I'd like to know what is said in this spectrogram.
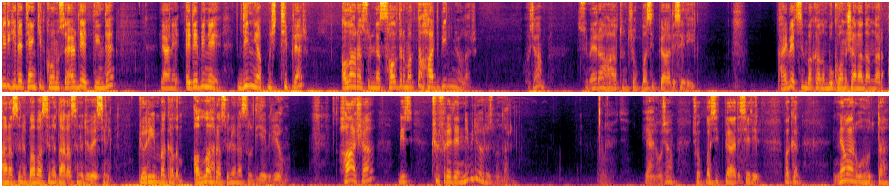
bir iki de tenkit konusu elde ettiğinde yani edebini din yapmış tipler Allah Resulüne saldırmakta had bilmiyorlar. Hocam Sümeyra Hatun çok basit bir hadise değil. Kaybetsin bakalım bu konuşan adamlar anasını babasını danasını düvesini. Göreyim bakalım Allah Resulü nasıl diyebiliyor mu? Haşa biz küfredenini biliyoruz bunların. Evet. Yani hocam çok basit bir hadise değil. Bakın ne var Uhud'da?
